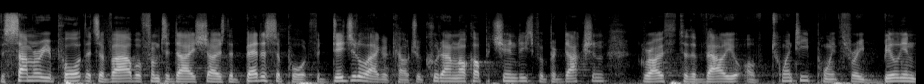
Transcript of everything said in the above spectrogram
The summary report that's available from today shows that better support for digital agriculture could unlock opportunities for production growth to the value of $20.3 billion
